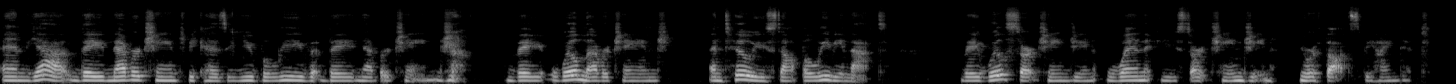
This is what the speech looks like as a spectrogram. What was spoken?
And yeah, they never change because you believe they never change. They will never change until you stop believing that. They will start changing when you start changing your thoughts behind it.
